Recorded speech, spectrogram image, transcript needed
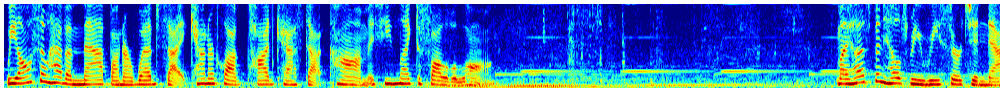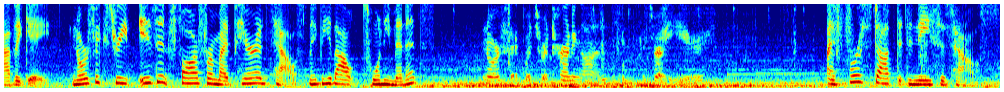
We also have a map on our website, counterclockpodcast.com, if you'd like to follow along. My husband helped me research and navigate. Norfolk Street isn't far from my parents' house, maybe about 20 minutes. Norfolk, which we're turning on, is right here. I first stopped at Denise's house.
